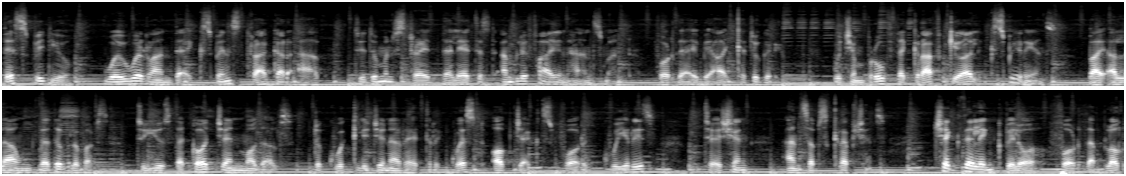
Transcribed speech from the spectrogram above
this video, we will run the Expense Tracker app to demonstrate the latest Amplify enhancement for the API category, which improves the GraphQL experience by allowing the developers to use the CodeGen models to quickly generate request objects for queries, mutation, and subscriptions. Check the link below for the blog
